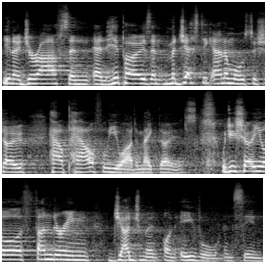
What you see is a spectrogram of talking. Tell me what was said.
you know, giraffes and, and hippos and majestic animals to show how powerful you are to make those? Would you show your thundering judgment on evil and sin?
